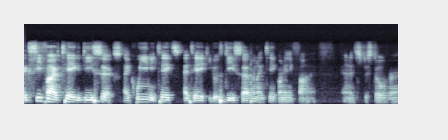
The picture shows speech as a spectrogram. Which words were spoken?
like c5 take d6. I queen, he takes, I take, he goes d7, I take on a5. And it's just over.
